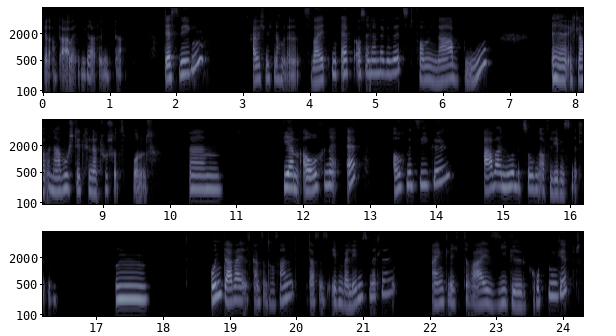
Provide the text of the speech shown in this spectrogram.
Genau, da arbeiten die grad irgendwie dran. Deswegen habe ich mich noch mit einer 2. App auseinandergesetzt vom NABU. Äh, ich glaube, NABU steht für Naturschutzbund. Ähm, die haben auch 'ne App, auch mit Siegeln, aber nur bezogen auf Lebensmittel. Hm, und dabei ist ganz interessant, dass es eben bei Lebensmitteln eigentlich 3 Siegelgruppen gibt.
